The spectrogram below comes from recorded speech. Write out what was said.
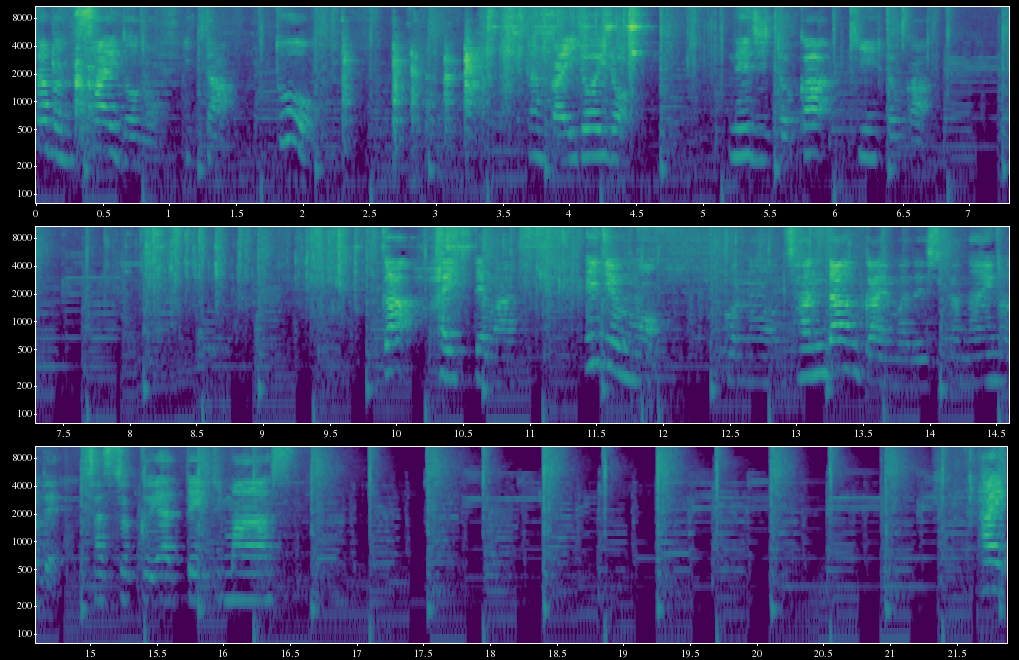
多分サイドの板となんかいろいろネジとかキーとかが入ってます。手順もこの3段階までしかないので早速やっていきます。はい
